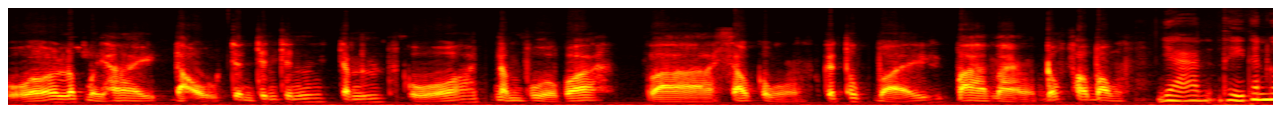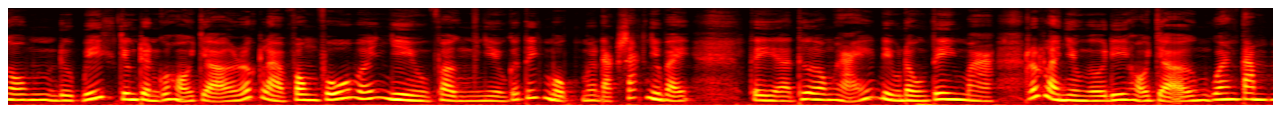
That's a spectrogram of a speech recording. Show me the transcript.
của lớp 12 đậu trên 99 chấm của năm vừa qua và sau cùng kết thúc bởi ba màn đốt pháo bông. Dạ, thì Thanh Ngôn được biết chương trình của hội chợ rất là phong phú với nhiều phần, nhiều cái tiết mục đặc sắc như vậy. Thì à, thưa ông Hải, điều đầu tiên mà rất là nhiều người đi hội chợ quan tâm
